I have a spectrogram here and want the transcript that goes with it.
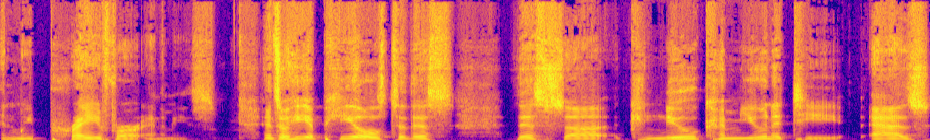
and we pray for our enemies. And so he appeals to this, this uh, new community as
